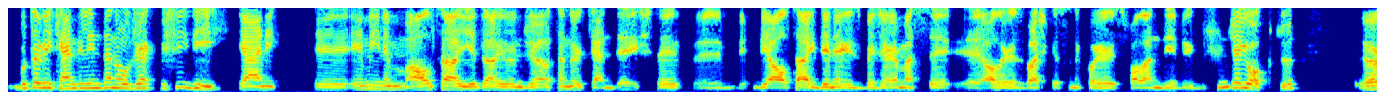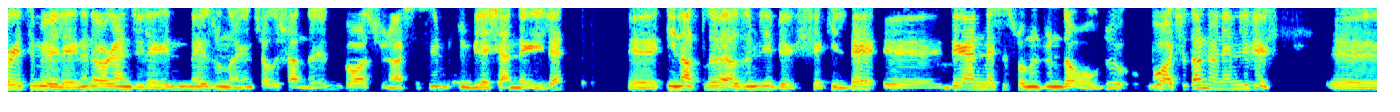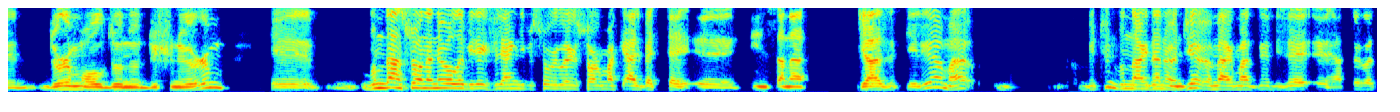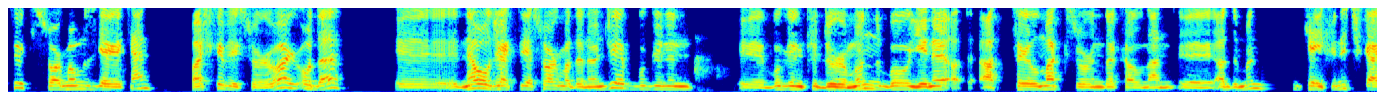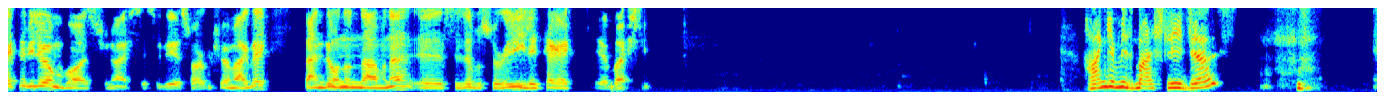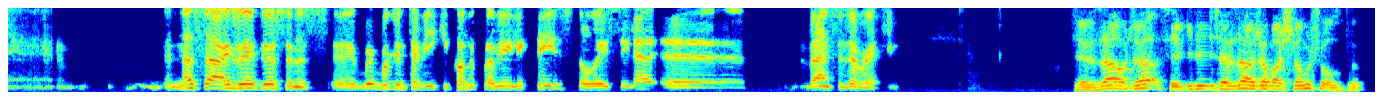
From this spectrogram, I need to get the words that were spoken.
Bu tabii kendiliğinden olacak bir şey değil. Yani e, eminim 6 ay 7 ay önce atanırken de işte e, bir 6 ay deneriz beceremezse e, alırız başkasını koyarız falan diye bir düşünce yoktu. Öğretim üyelerinin, öğrencilerin, mezunların, çalışanların Boğaziçi Üniversitesi'nin bütün bileşenleriyle e, inatlı ve azimli bir şekilde e, direnmesi sonucunda oldu. Bu açıdan önemli bir e, durum olduğunu düşünüyorum. E, bundan sonra ne olabilir filan gibi soruları sormak elbette e, insana cazip geliyor ama bütün bunlardan önce Ömer Madde bize e, hatırlatıyor ki sormamız gereken başka bir soru var. O da e, ne olacak diye sormadan önce bugünün e, bugünkü durumun bu yeni attırılmak zorunda kalınan e, adımın keyfini çıkartabiliyor mu Boğaziçi Üniversitesi diye sormuş Ömer Bey. Ben de onun namına e, size bu soruyu ileterek e, başlayayım. Hangimiz başlayacağız? E, nasıl arzu ediyorsunuz? E, bugün tabii iki konukla birlikteyiz. Dolayısıyla e, ben size bırakayım. Cevza Hoca, sevgili Cevza Hoca başlamış oldu.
